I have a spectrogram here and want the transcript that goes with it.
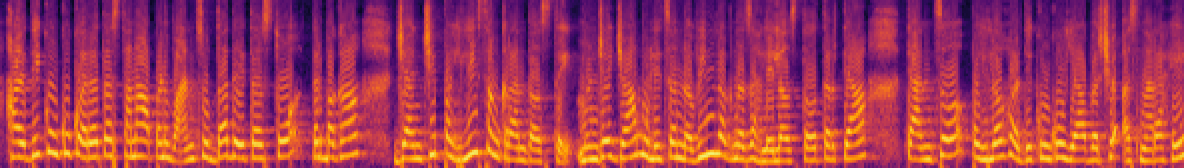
हळदी कुंकू करत असताना आपण वाण सुद्धा देत असतो. तर बघा ज्यांची पहिली संक्रांत असते म्हणजे ज्या मुलीचं नवीन लग्न झालेलं असतं तर त्या त्यांचं पहिलं हळदी कुंकू या वर्षी असणार आहे.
